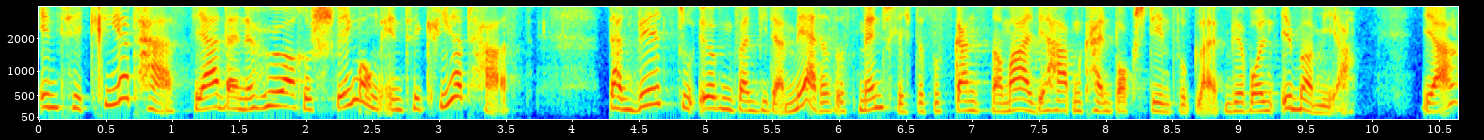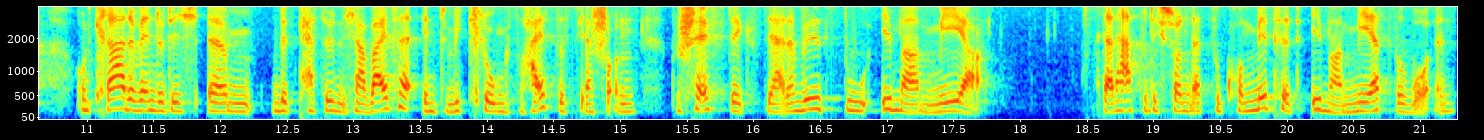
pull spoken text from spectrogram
integriert hast, ja, deine höhere Schwingung integriert hast, dann willst du irgendwann wieder mehr. Das ist menschlich, das ist ganz normal. Wir haben keinen Bock stehen zu bleiben. Wir wollen immer mehr. Ja, und gerade wenn du dich ähm, mit persönlicher Weiterentwicklung, so heißt es ja schon, beschäftigst, ja, dann willst du immer mehr. Dann hast du dich schon dazu committed, immer mehr zu wollen.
